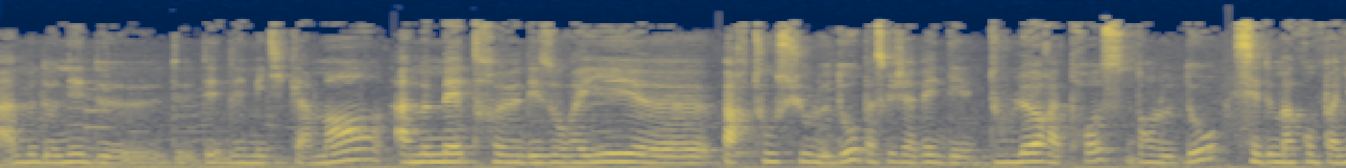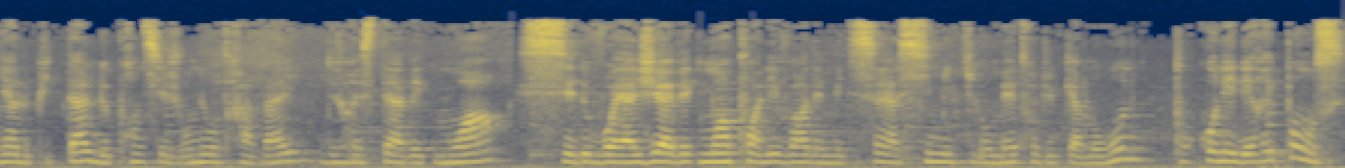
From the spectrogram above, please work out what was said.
à me donner de, des médicaments, à me mettre des oreillers euh, partout sur le dos parce que j'avais des douleurs atroces dans le dos. C'est de m'accompagner à l'hôpital, de prendre ses journées au travail, de rester avec moi. C'est de voyager avec moi pour aller voir des médecins à 6000 km du Cameroun pour qu'on ait des réponses.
